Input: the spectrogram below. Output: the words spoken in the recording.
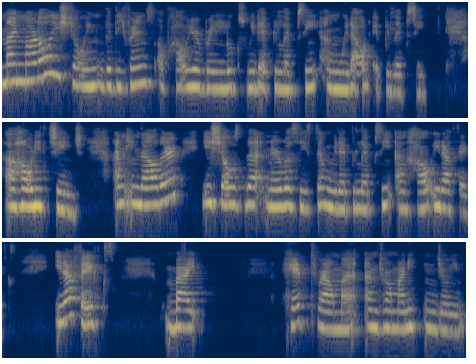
My model is showing the difference of how your brain looks with epilepsy and without epilepsy and how it changed. And in the other, it shows the nervous system with epilepsy and how it affects. It affects by head trauma and traumatic injury.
